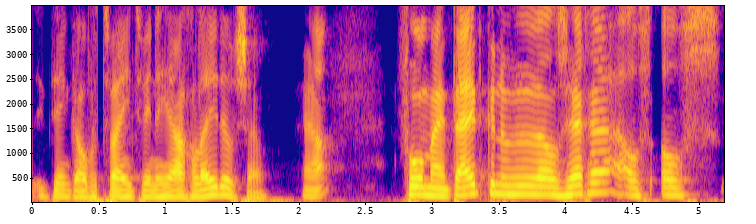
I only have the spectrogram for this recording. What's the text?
ik denk over 22 jaar geleden of zo. Ja. Voor mijn tijd kunnen we wel zeggen, als, als,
